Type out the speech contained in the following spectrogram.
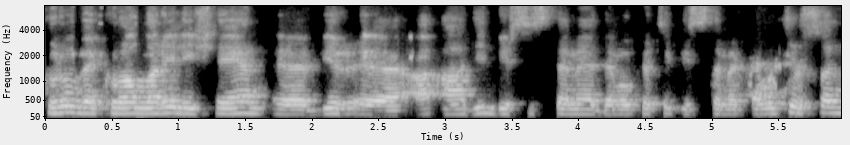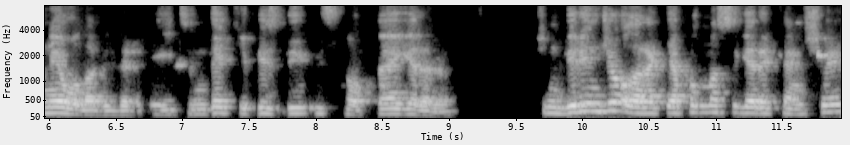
kurum ve kurallarıyla işleyen e, bir e, adil bir sisteme, demokratik bir sisteme kavuşursa ne olabilir eğitimde ki biz bir üst noktaya gelelim. Şimdi birinci olarak yapılması gereken şey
